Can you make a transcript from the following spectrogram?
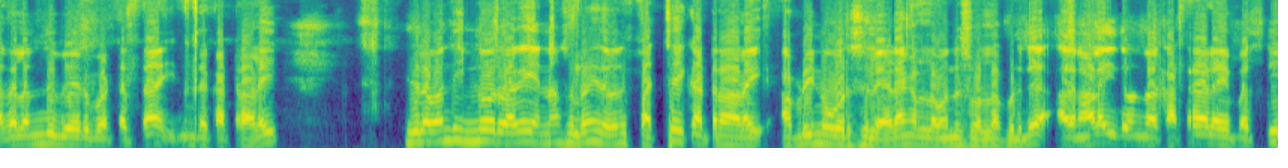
அதுலேருந்து வேறுபட்டதான் இந்த கற்றாழை. இதுல வந்து இன்னொரு வகை என்ன சொல்றேன்? இது வந்து பச்சை கற்றாழை அப்படின்னு ஒரு சில இடங்கள்ல வந்து சொல்லப்படுது. அதனால இதோட கற்றாழையை பத்தி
